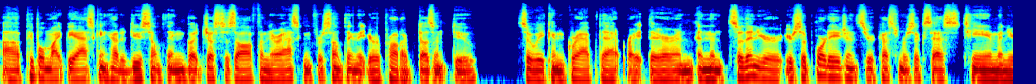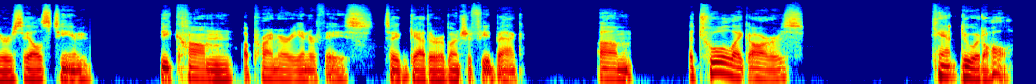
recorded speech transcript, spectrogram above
uh, people might be asking how to do something, but just as often they're asking for something that your product doesn't do. So we can grab that right there. And, and then, so then your, your support agents, your customer success team and your sales team become a primary interface to gather a bunch of feedback. Um, a tool like ours can't do it all.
